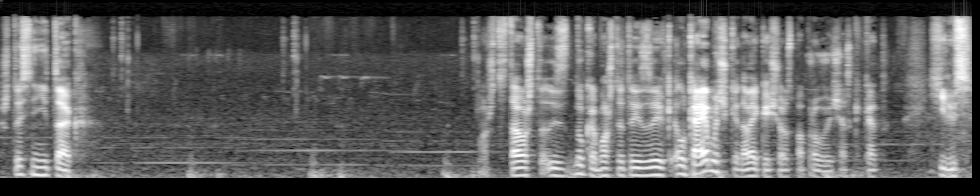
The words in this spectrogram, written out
Что с ней не так? Может, из того, что... Ну-ка, может, это из ЛКМочки? Давай-ка еще раз попробую сейчас как хилюсь.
